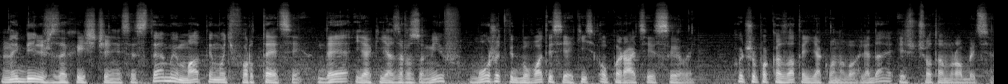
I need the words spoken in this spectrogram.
Найбільш захищені системи матимуть фортеці, де, як я зрозумів, можуть відбуватися якісь операції сили. Хочу показати, як воно виглядає і що там робиться.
